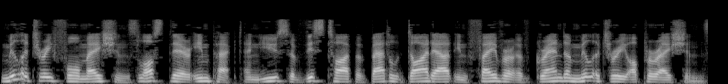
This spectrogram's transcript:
Military formations lost their impact and use of this type of battle died out in favor of grander military operations.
